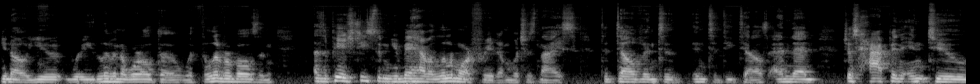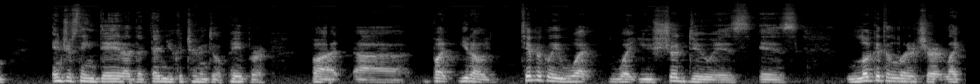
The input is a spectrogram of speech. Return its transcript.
you know you we live in a world uh, with deliverables and as a PhD student, you may have a little more freedom, which is nice to delve into into details and then just happen into interesting data that then you could turn into a paper. But uh, but you know, typically what what you should do is is look at the literature, like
